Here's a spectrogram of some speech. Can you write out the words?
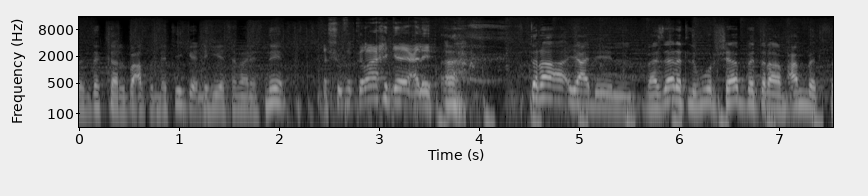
بنذكر البعض بالنتيجه اللي هي 8 2 أشوفك رايح جاي عليه ترى يعني ما زالت الأمور شابة ترى محمد ف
